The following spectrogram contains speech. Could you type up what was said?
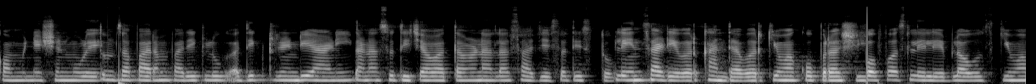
कॉम्बिनेशनमुळे तुमचा पारंपरिक लुक अधिक ट्रेंडी आणि सणासुदीच्या वातावरणाला साजेसा दिसतो. प्लेन साडीवर खांद्यावर किंवा कोपराशी पफ असलेले ब्लाऊज किंवा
